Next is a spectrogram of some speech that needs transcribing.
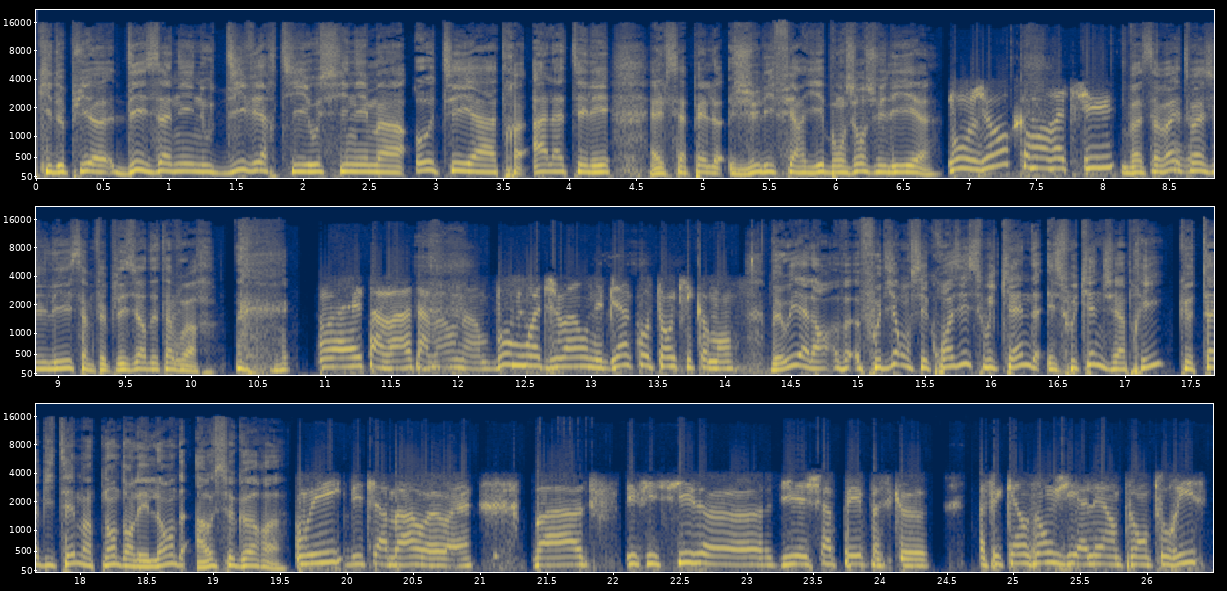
qui depuis euh, des années nous divertit au cinéma, au théâtre, à la télé. Elle s'appelle Julie Ferrier. Bonjour Julie. Bonjour, comment vas-tu? Bah ça va et toi Julie? Ça me fait plaisir de t'avoir. Ouais, ça va, ça va. On a un beau mois de juin, on est bien content qu'il commence. Ben oui, alors faut dire, on s'est croisés ce week-end et ce week-end j'ai appris que t'habitais maintenant dans les Landes à Hossegor. Oui, vite là-bas, ouais, ouais. Bah difficile euh, d'y échapper parce que ça fait 15 ans que j'y allais un peu en touriste.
